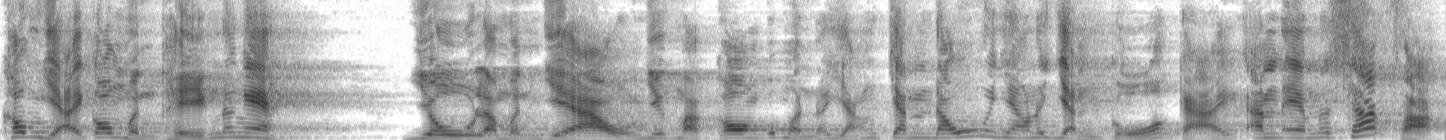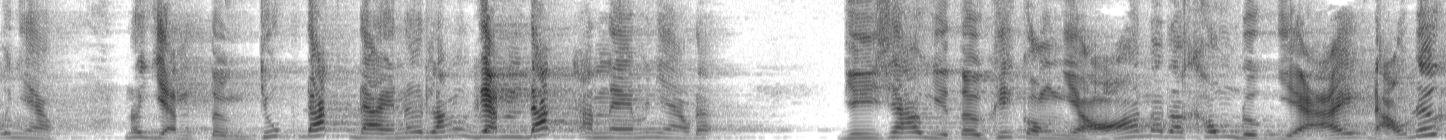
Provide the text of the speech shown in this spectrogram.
không dạy con mình thiện đó nghe. Dù là mình giàu nhưng mà con của mình nó vẫn tranh đấu với nhau, nó giành của cải, anh em nó sát phạt với nhau nó giành từng chút đất đai nó lắng ganh đất anh em với nhau đó. Vì sao? Vì từ khi còn nhỏ nó đã không được dạy đạo đức,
